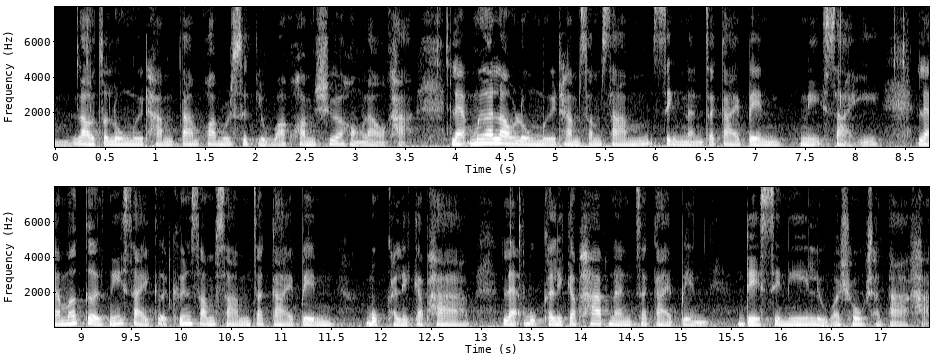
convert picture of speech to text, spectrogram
ำเราจะลงมือทำตามความรู้สึกหรือว่าความเชื่อของเราค่ะ และเมื่อเราลงมือทำซ้ำๆสิ่งนั้นจะกลายเป็นนิสัย และเมื่อเกิดนิสัยเกิดขึ้นซ้ำๆจะกลายเป็นบุคลิกภาพ และบุคลิกภาพนั้นจะกลายเป็นเดซินีหรือว่าโชคชะตาค่ะ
